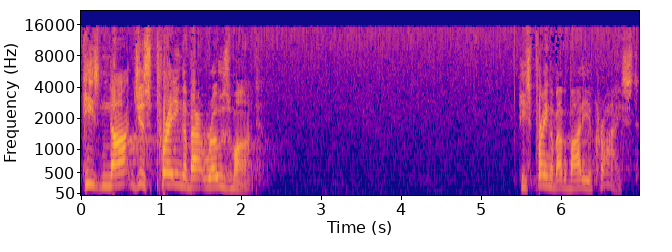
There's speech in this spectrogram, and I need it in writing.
He's not just praying about Rosemont, he's praying about the body of Christ.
